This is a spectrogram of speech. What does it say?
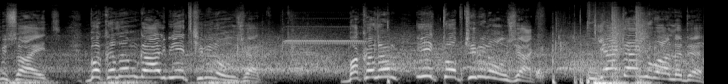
Müsait. Bakalım galibiyet kimin olacak? Bakalım ilk top kimin olacak? Yerden yuvarladı.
